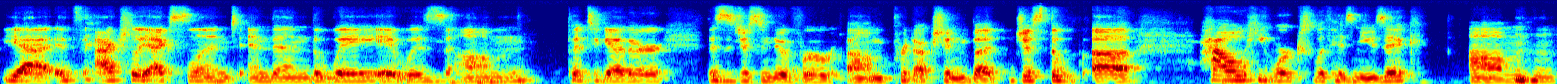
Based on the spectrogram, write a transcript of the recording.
yeah it's actually excellent and then the way it was um put together this is just a note for um production but just the uh how he works with his music um Mhm.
